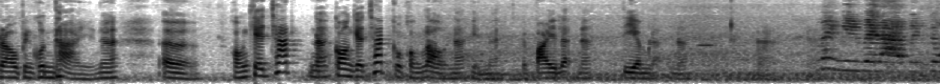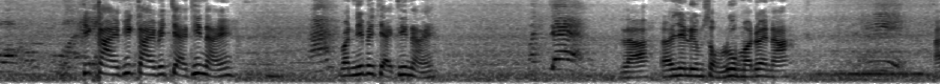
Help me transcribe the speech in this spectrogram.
เราเป็นคนถ่ายนะออของแกชัดนะกล้องแกชัดกว่าของเรานะ เห็นไหมไปแล้วนะ เตรียมแล้วนะ ไม่มีเวลาเป็นตัวของตัวเอพี่งไก่พี่ไก่ไปแจกที่ไหน นะวันนี้ไปแจกที่ไหนมาแจ้งแล้วแล้วอย่าลืมส่งรูปมาด้วยนะ นี่เอ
